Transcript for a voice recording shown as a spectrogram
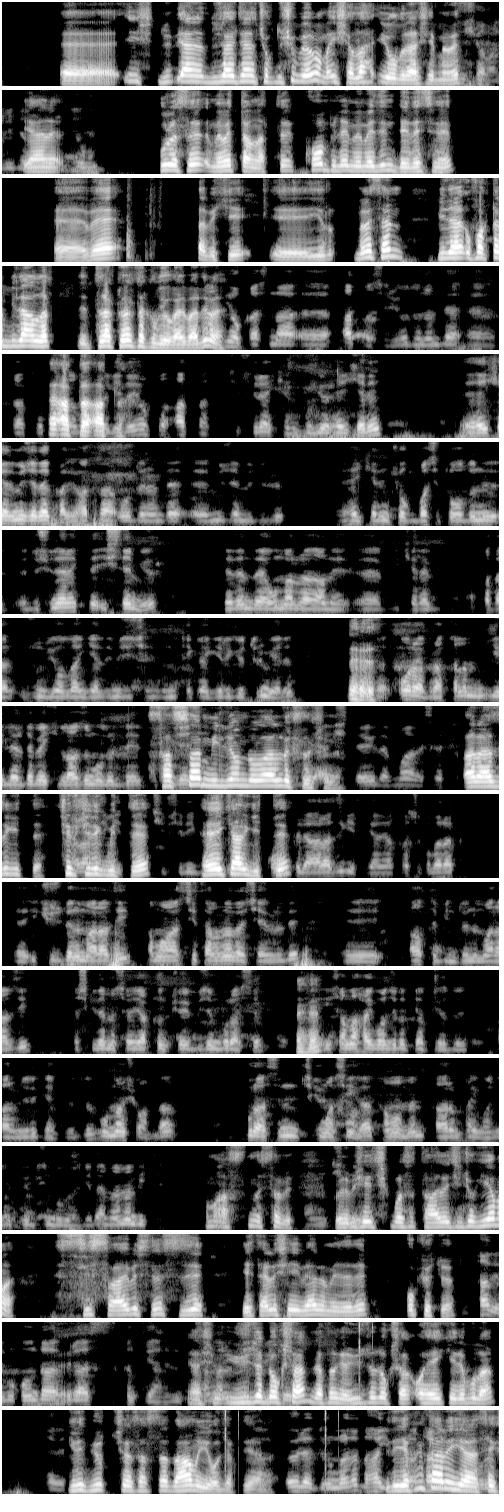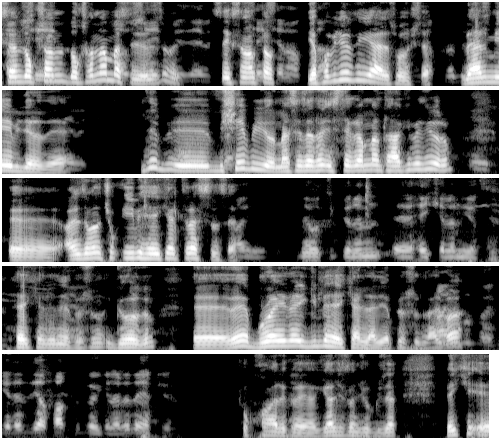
Ee, iş, yani düzeleceğini çok düşünmüyorum ama inşallah iyi olur her şey Mehmet. İnşallah Yani Burası Mehmet de anlattı. Komple Mehmet'in dedesinin. Ee, ve tabii ki e. Mehmet sen bir daha ufaktan bir daha anlat. E, Traktöre takılıyor galiba değil mi? Yok aslında e, atla sürüyor. O dönemde e, traktör He, atla, atla. yoktu. Atla sürerken buluyor heykeli. E, heykel müzede kalıyor. Hatta o dönemde e, müze müdürü e, heykelin çok basit olduğunu e, düşünerek de istemiyor. Dedem de onlarla hani e, bir kere bu kadar uzun bir yoldan geldiğimiz için bunu tekrar geri götürmeyelim. Evet. E, oraya bırakalım. İleride belki lazım olur diye. Satsa milyon dolarlıksın Ya şimdi. işte öyle maalesef. Arazi gitti. Çiftçilik Arazi bitti. çiftçilik Heykel gitti. Komple arazi gitti. Yani yaklaşık olarak e, 200 dönüm arazi ama sit alanına da çevrildi. E, 6000 dönüm arazi. Eskiden mesela yakın köy bizim burası. Hı hı. E, İnsanlar hayvancılık yapıyordu, tarımcılık yapıyordu. Onlar şu anda burasının çıkmasıyla tamamen tarım hayvancılık ve bizim bu bölgede hemen hemen bitti. Ama aslında tabii Yani böyle bir şey çıkması tarih için çok iyi ama siz sahibisiniz. Size yeterli şey vermemeleri o kötü. Tabii bu konuda biraz sıkıntı yani. Yani şimdi yüzde doksan, lafına göre yüzde doksan o heykeli bulan Evet. gidip yurt dışına satsa daha mı iyi olacaktı yani? Öyle durumlarda daha iyi. Bir de yakın tarih yani bunu 80 tavsiye 90 90'dan bahsediyoruz değil mi? evet. 86'dan 86'dan yapabilirdi yani sonuçta. Vermeyebilirdi. Evet. Bir de e, bir şey biliyorum. Ben seni zaten Instagram'dan takip ediyorum. Ee, aynı zamanda çok iyi bir heykeltıraşsın sen. Aynen. Neotik dönemin e, heykellerini yapıyor. Heykellerini yapıyorsun. Gördüm. Ee, ve burayla ilgili heykeller yapıyorsun galiba. Aynı bu bölgede de ya farklı bölgelerde de yapıyorum. Çok harika ya. Gerçekten çok güzel. Peki e,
